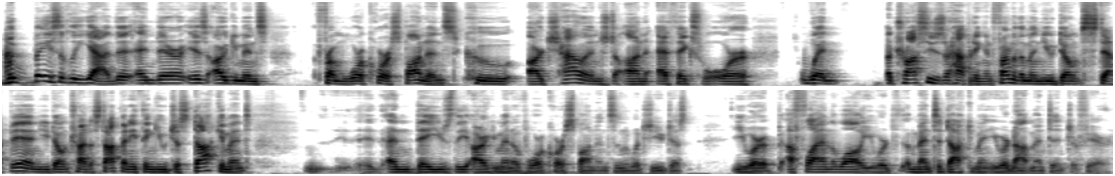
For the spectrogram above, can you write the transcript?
but um, basically, yeah, the, and there is arguments from war correspondents who are challenged on ethics or when atrocities are happening in front of them and you don't step in, you don't try to stop anything, you just document. And they use the argument of war correspondence in which you just you were a fly on the wall, you were meant to document, you were not meant to interfere.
